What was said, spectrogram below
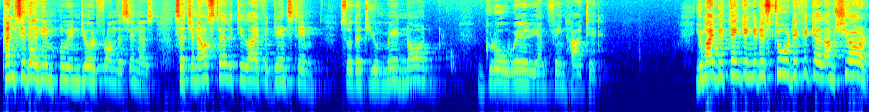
Consider him who endured from the sinners such an hostility life against him, so that you may not grow weary and faint hearted. You might be thinking it is too difficult, I'm sure.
